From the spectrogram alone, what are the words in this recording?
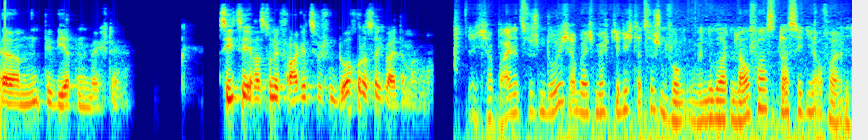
ähm, bewerten möchte. CC, hast du eine Frage zwischendurch oder soll ich weitermachen? Ich habe eine zwischendurch, aber ich möchte nicht dazwischen funken. Wenn du gerade einen Lauf hast, lass dich nicht aufhalten.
